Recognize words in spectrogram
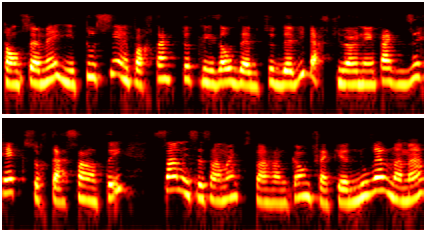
ton sommeil il est aussi important que toutes les autres habitudes de vie parce qu'il a un impact direct sur ta santé sans nécessairement que tu t'en rendes compte. Fait que nouvelle maman,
